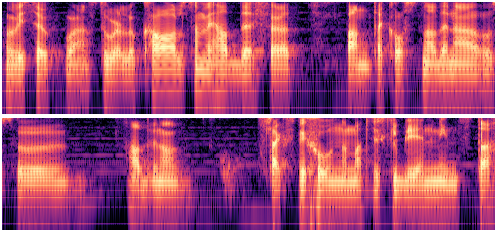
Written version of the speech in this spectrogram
och vi sa upp vår stora lokal som vi hade för att banta kostnaderna och så hade vi någon slags vision om att vi skulle bli den minsta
